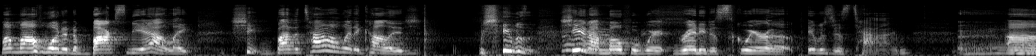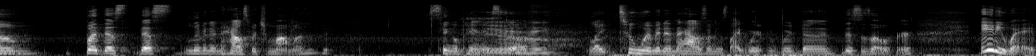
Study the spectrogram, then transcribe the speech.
My mom wanted to box me out. Like she. By the time I went to college, she was. She and I both were ready to square up. It was just time. Um, but that's that's living in the house with your mama. Single parent stuff. like two women in the house and it's like we're we're done. This is over. Anyway,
